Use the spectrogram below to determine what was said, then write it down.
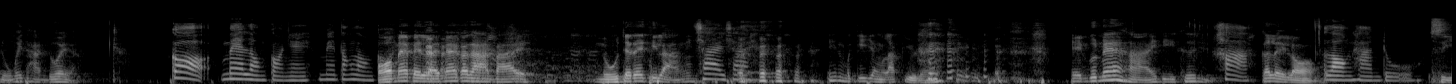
หนูไม่ทานด้วยอะ ก็แม่ลองก่อนไง แม่ต้องลองอ๋ก่ออนแม่เป็นไรแม่ก็ทานไป หนูจะได้ทีหลัง ใช่ใช่ เอ๊ะเมื่อกี้ยังรักอยู่เลย เห็นคุณแม่หายดีขึ้น ค่ะ ก็เลยลอง ลองทานดูสี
